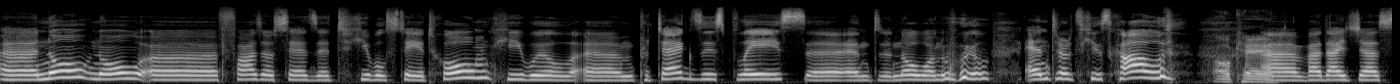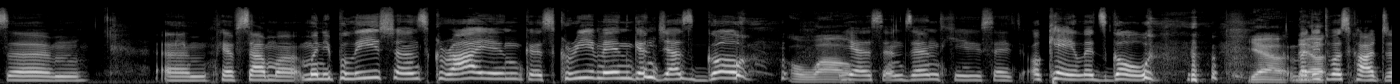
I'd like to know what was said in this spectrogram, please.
Uh, no, no. Uh, father said that he will stay at home. He will um, protect this place, uh, and no one will enter his house. Okay. Uh, but I just um, um, have some uh, manipulations, crying, uh, screaming, and just go. Oh wow! yes, and then he said, "Okay, let's go." yeah, but it was hard um,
